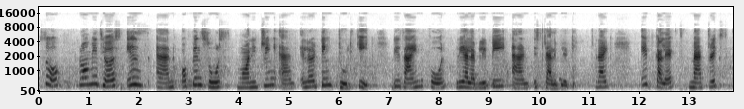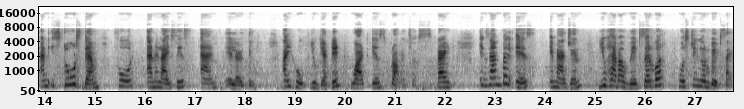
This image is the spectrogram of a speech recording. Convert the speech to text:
So Prometheus is an open source monitoring and alerting toolkit designed for reliability and scalability, right? It collects metrics and stores them for analysis and alerting. I hope you get it what is Prometheus, right? Example is imagine you have a web server hosting your website.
